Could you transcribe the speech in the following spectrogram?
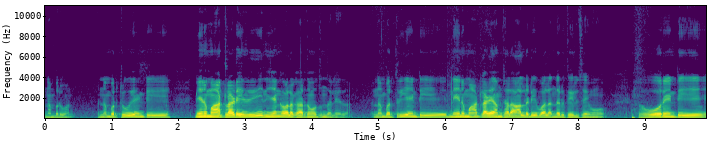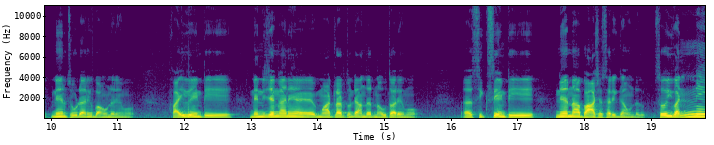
నెంబర్ వన్ నెంబర్ టూ ఏంటి? నేను మాట్లాడేది నిజంగా వాళ్ళకి అర్థమవుతుందా లేదా? నెంబర్ త్రీ ఏంటి? నేను మాట్లాడే అంశాలు ఆల్రెడీ వాళ్ళందరికీ తెలుసేమో? ఫోర్ ఏంటి? నేను చూడడానికి బాగుండనేమో? ఫైవ్ ఏంటి? నేను నిజంగానే మాట్లాడుతుంటే అందరు నవ్వుతారేమో? Uh, సిక్స్ ఏంటి? నేను నా భాష సరిగ్గా ఉండదు. సో ఇవన్నీ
